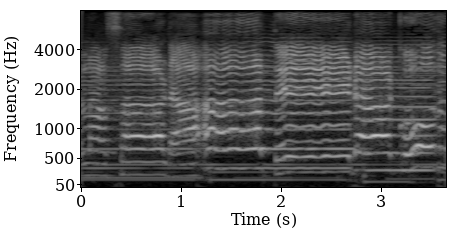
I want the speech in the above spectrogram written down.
Plazara aterako dut,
